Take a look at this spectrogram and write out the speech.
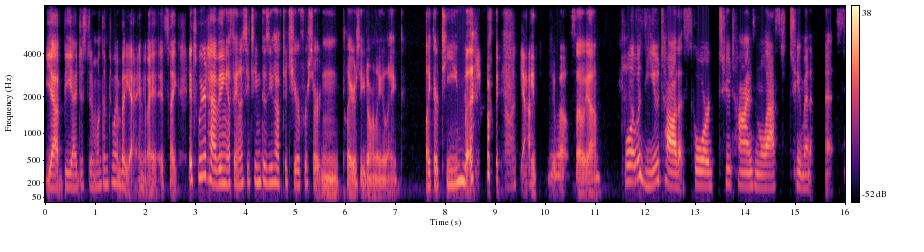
yeah, b I just didn't want them to win. But yeah, anyway, it's like it's weird having a fantasy team because you have to cheer for certain players that you don't really like, like their team, but yeah. you need them to do well. So yeah, Well, it was Utah that scored two times in the last two minutes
